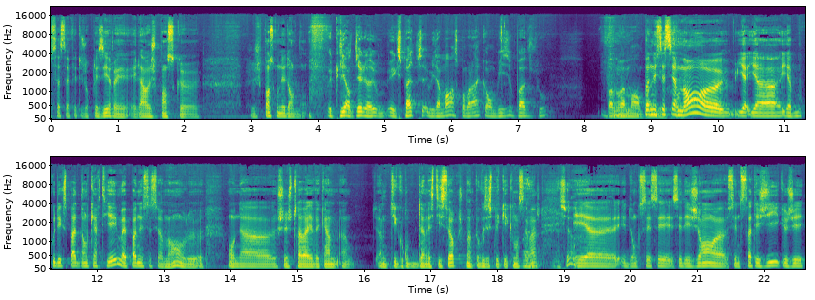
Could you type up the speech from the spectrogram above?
Ça, ça fait toujours plaisir. Et, là, je pense que je pense qu'on est dans le bon. Le clientèle expat, évidemment, à ce moment-là, quand on vise ou pas du tout? Pas vraiment. Pas, nécessairement. Il y, y, a beaucoup d'expats dans le quartier, mais pas nécessairement. on a, je, travaille avec un, un petit groupe d'investisseurs, je peux un peu vous expliquer comment ça marche. Et, euh, et, donc c'est des gens, euh, c'est une stratégie que j'ai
